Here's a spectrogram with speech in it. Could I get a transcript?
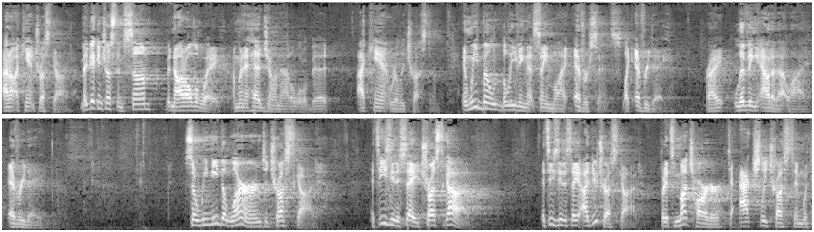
I, don't, I can't trust God. Maybe I can trust Him some, but not all the way. I'm going to hedge on that a little bit. I can't really trust Him. And we've been believing that same lie ever since, like every day, right? Living out of that lie every day. So we need to learn to trust God. It's easy to say, trust God. It's easy to say, I do trust God. But it's much harder to actually trust Him with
